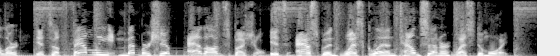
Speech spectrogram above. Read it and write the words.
it's a family membership add on special. It's Aspen, West Glen, Town Center, West Des Moines.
